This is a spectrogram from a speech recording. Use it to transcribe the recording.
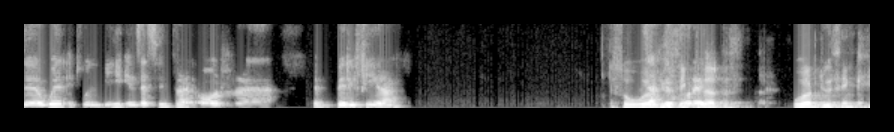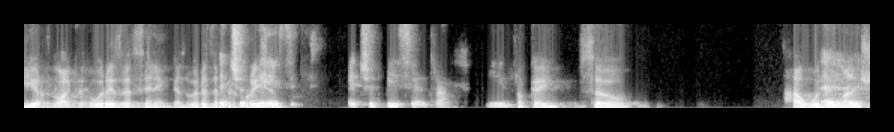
uh, where it will be in the central or uh, peripheral, So where That do you think that, where do you think here, like where is the thinning and where is the it should be perforation? it should be central here. Okay, so how will you Uh, manage?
